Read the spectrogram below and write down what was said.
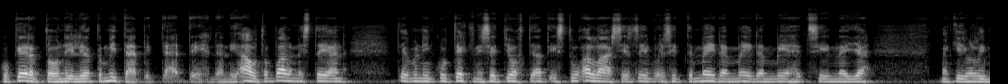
kun kertoo niille, että mitä pitää tehdä, niin autonvalmistajan niin kuin tekniset johtajat istu alas ja sitten meidän, meidän miehet sinne. Ja mäkin olin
